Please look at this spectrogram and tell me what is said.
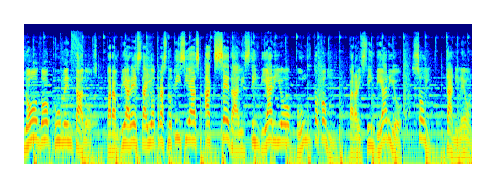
no documentados. Para ampliar esta y otras noticias, acceda a listindiario.com. Para Listín Diario, soy Dani León.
